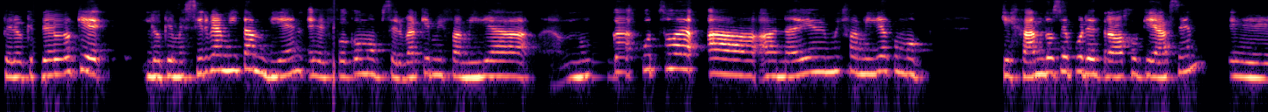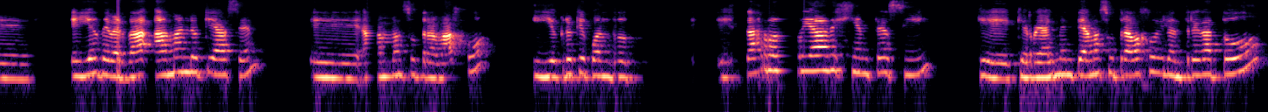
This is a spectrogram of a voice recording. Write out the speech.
pero creo que lo que me sirve a mí también eh, fue como observar que mi familia, nunca escucho a, a, nadie en mi familia como quejándose por el trabajo que hacen. Eh, ellos de verdad aman lo que hacen, eh, aman su trabajo y yo creo que cuando estás rodeada de gente así, que, que realmente ama su trabajo y lo entrega todo,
